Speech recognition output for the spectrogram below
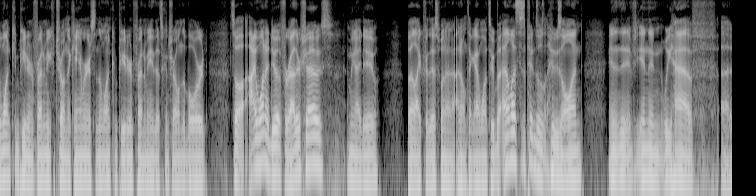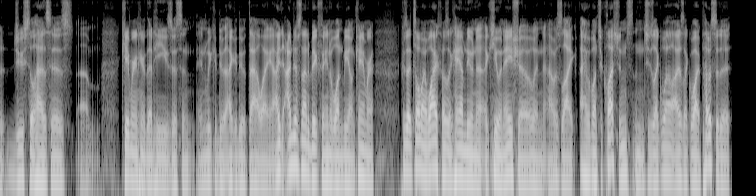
the one computer in front of me controlling the cameras and the one computer in front of me that's controlling the board. So I want to do it for other shows. I mean, I do, but like for this one, I, I don't think I want to. But unless it depends on who's on, and then if, and then we have uh, Juice still has his um, camera in here that he uses, and and we could do it. I could do it that way. I I'm just not a big fan of one being on camera because I told my wife I was like, "Hey, I'm doing a, a Q and A show," and I was like, "I have a bunch of questions," and she's like, "Well," I was like, "Well, I posted it."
